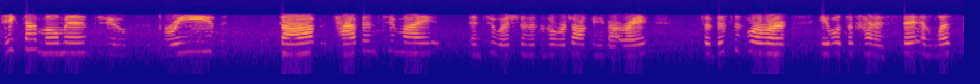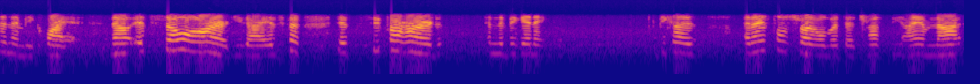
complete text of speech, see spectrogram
take that moment to breathe, stop, tap into my intuition. This is what we're talking about, right? So this is where we're able to kind of sit and listen and be quiet. Now it's so hard, you guys. it's super hard in the beginning because, and I still struggle with it. Trust me, I am not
